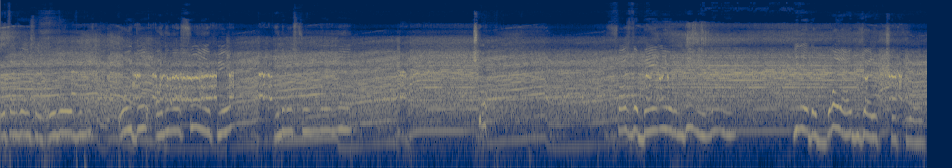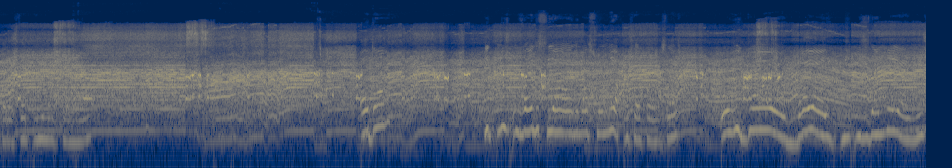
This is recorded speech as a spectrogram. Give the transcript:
Evet arkadaşlar orada olduğumuz oydu animasyon yapıyor. Animasyonlarını çok fazla beğeniyorum demeyeyim ama yine de bayağı güzel çekiyor arkadaşlar animasyonları. Adam gitmiş uzaylı silah animasyonunu yapmış arkadaşlar. O videoya bayağı izlenme gelmiş.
